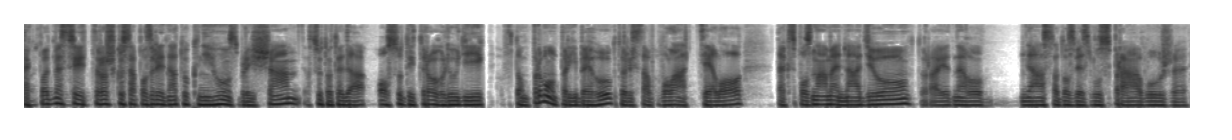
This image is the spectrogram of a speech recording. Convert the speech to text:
Tak poďme si trošku sa pozrieť na tú knihu zbližša. Sú to teda osudy troch ľudí. V tom prvom príbehu, ktorý sa volá Telo, tak spoznáme Naďu, ktorá jedného dňa sa dozvie zlú správu, že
